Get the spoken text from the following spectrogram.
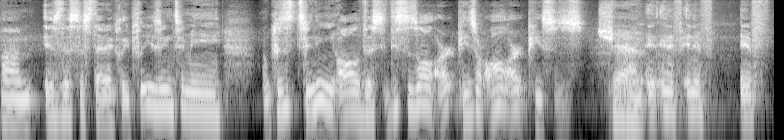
Um, is this aesthetically pleasing to me? Because to me, all of this this is all art. These are all art pieces. Sure. Um, and, and if and if if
